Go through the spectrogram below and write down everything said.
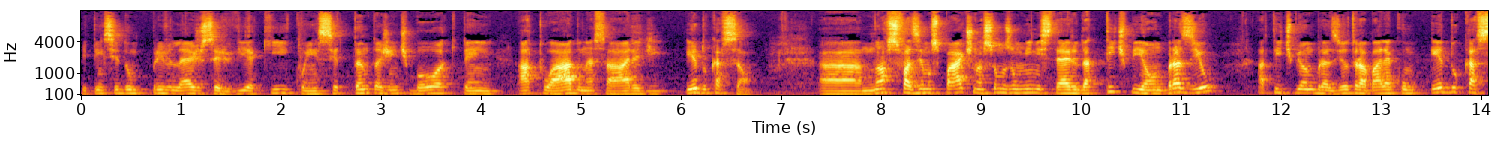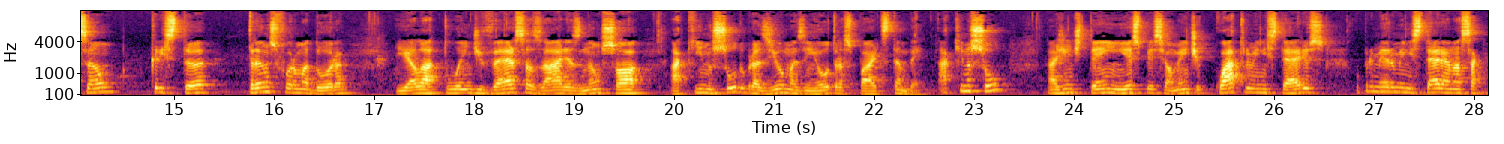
E tem sido um privilégio servir aqui, conhecer tanta gente boa que tem atuado nessa área de educação. Uh, nós fazemos parte, nós somos um ministério da Teach Beyond Brasil. A Teach Beyond Brasil trabalha com educação cristã transformadora e ela atua em diversas áreas, não só aqui no sul do Brasil, mas em outras partes também. Aqui no sul, a gente tem especialmente quatro ministérios. O primeiro ministério é a nossa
